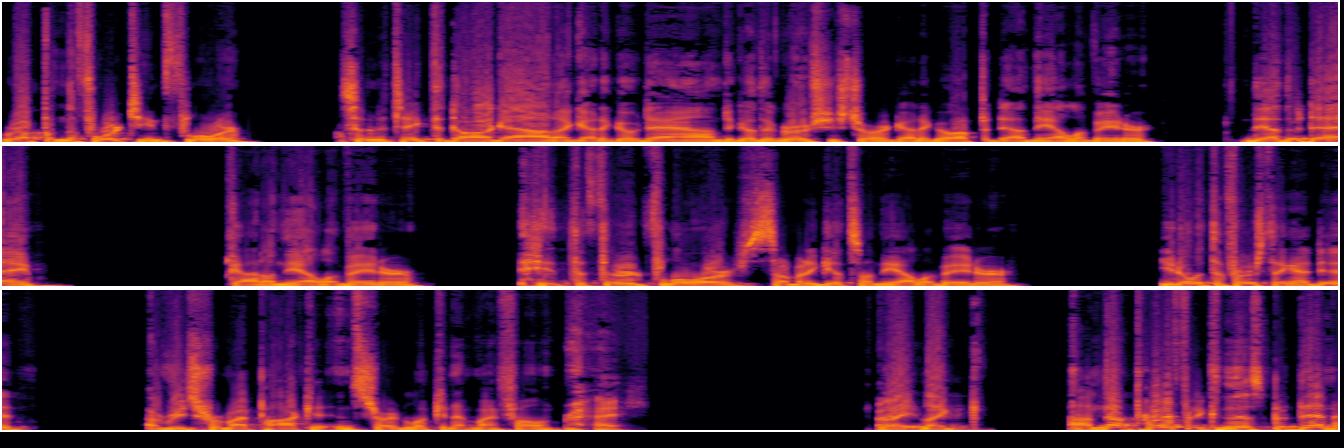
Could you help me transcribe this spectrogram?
we're up on the 14th floor. So to take the dog out, I got to go down. To go to the grocery store, I got to go up and down the elevator. The other day, got on the elevator, hit the third floor. Somebody gets on the elevator. You know what the first thing I did? I reached for my pocket and started looking at my phone. Right. Right. right? Like, I'm not perfect in this, but then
